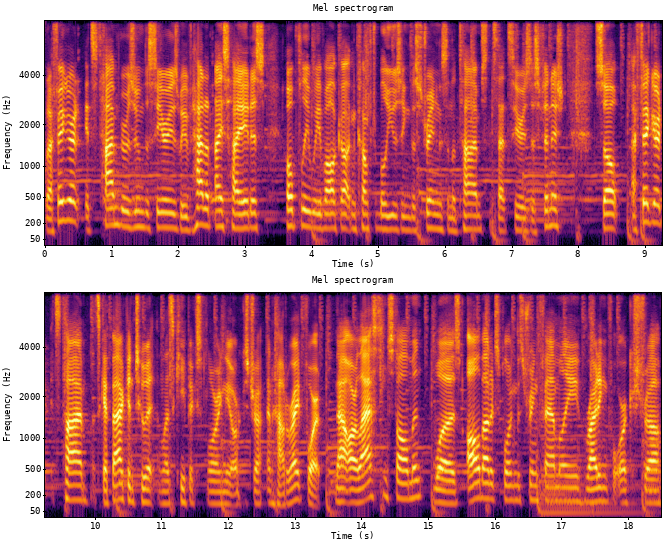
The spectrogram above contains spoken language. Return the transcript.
but I figured it's time to resume the series. We've had a nice hiatus Hopefully we've all gotten comfortable using the strings and the time since that series is finished. So I figured it's time, let's get back into it and let's keep exploring the orchestra and how to write for it. Now our last installment was all about exploring the string family, writing for orchestra,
